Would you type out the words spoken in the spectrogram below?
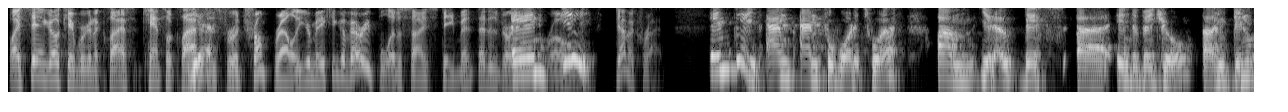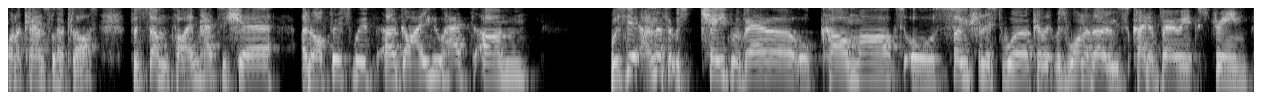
by saying okay, we're going to class cancel classes Yes. for a Trump rally, you're making a very politicized statement that is very pro Indeed. Democrat. Indeed, and and for what it's worth, um, you know, this uh, individual uh, who didn't want to cancel her class for some time had to share an office with a guy who had um, was it I don't know if it was Che Guevara or Karl Marx or socialist worker. It was one of those kind of very extreme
